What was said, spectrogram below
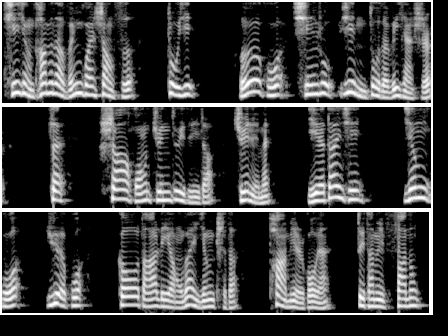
提醒他们的文官上司注意俄国侵入印度的危险时，在沙皇军队里的军人们也担心英国越过高达两万英尺的帕米尔高原对他们发动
